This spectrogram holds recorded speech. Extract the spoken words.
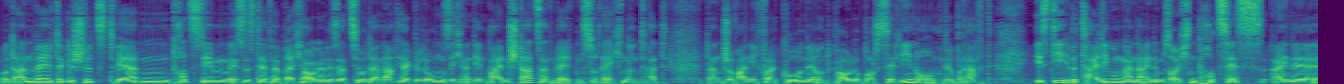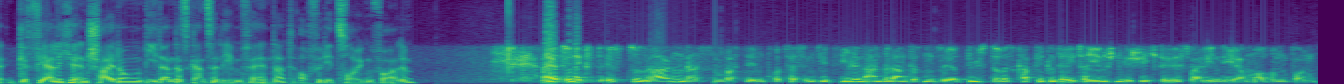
und Anwälte geschützt werden. Trotzdem ist es der Verbrecherorganisation danach ja gelungen, sich an den beiden Staatsanwälten zu rächen und hat dann Giovanni Falcone und Paolo Borsellino umgebracht. Ist die Beteiligung an einem solchen Prozess eine gefährliche Entscheidung, die dann das ganze Leben verändert, auch für die Zeugen vor allem? Naja, zunächst ist zu sagen, dass was den Prozess in Sizilien anbelangt, das ein sehr düsteres Kapitel der italienischen Geschichte ist, weil in die Ermordung von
